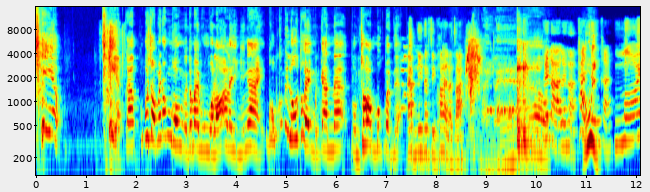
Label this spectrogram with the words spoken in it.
เฉียบ เฉียบ ครับคุณผู้ชมไม่ต้องงงอะทำไมผมหัวเราะอะไรอย่างงี้ง่ายผมก็ไม่รู้ตัวเองเหมือนกันนะ ผมชอบมุกแบบเนี้ยแอปนี้เต็มสิบเท่าไหร่ละจ๊ะใช่แล้วให้ร้านเลยค่ะพันอุ้ยหนึ่งค่ะร้อย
